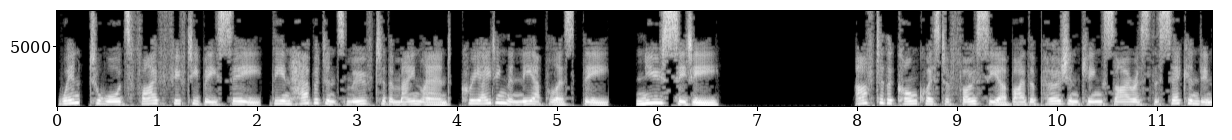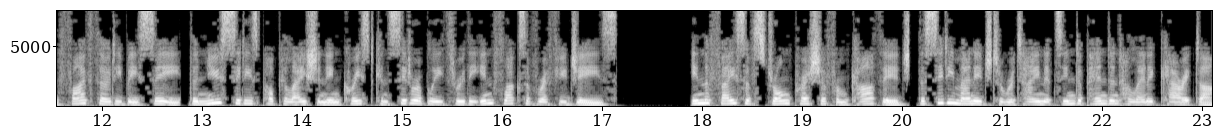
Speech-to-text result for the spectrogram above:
when, towards 550 BC, the inhabitants moved to the mainland, creating the Neapolis, the New City. After the conquest of Phocaea by the Persian king Cyrus II in 530 BC, the new city's population increased considerably through the influx of refugees. In the face of strong pressure from Carthage, the city managed to retain its independent Hellenic character.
